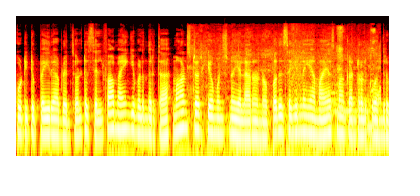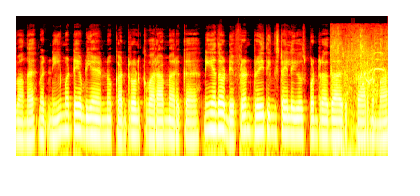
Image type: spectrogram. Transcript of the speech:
கூட்டிட்டு போயிரு அப்படின்னு சொல்லிட்டு செல்ஃபா மயங்கி விழுந்துருத்தா. மான்ஸ்டர் ஹியூமன்ஸ்னு எல்லாரும் முப்பது செகண்ட்ல என் மயஸ்மா கண்ட்ரோலுக்கு வந்துருவாங்க. பட் நீ மட்டும் எப்படி இன்னும் கண்ட்ரோலுக்கு வராம இருக்க? நீ ஏதோ டிஃப்ரெண்ட் பிரீதிங் ஸ்டைல யூஸ் பண்றதா இதுக்கு காரணமா?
